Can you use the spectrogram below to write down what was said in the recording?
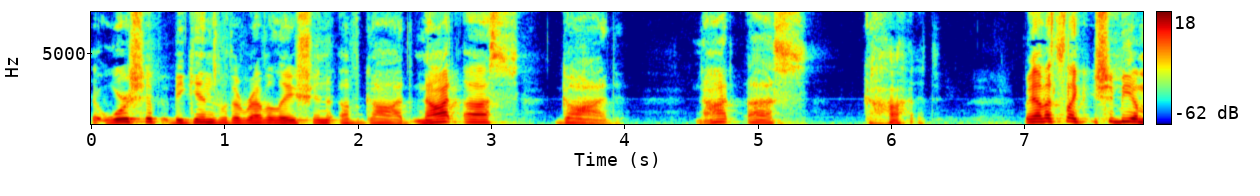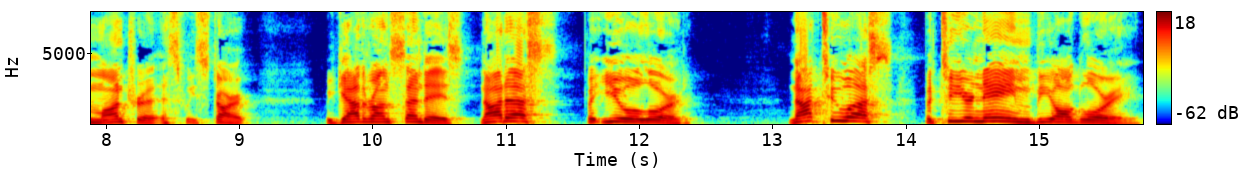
that worship begins with a revelation of God, not us, God. Not us, God. Man, that's like, should be a mantra as we start. We gather on Sundays, not us, but you, O Lord. Not to us, but to your name be all glory.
